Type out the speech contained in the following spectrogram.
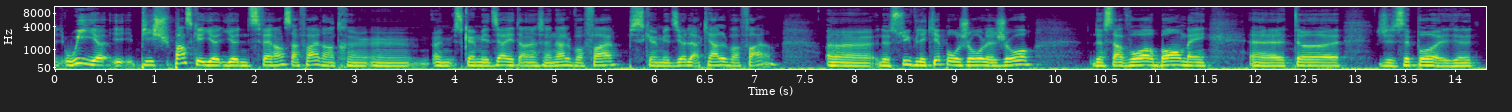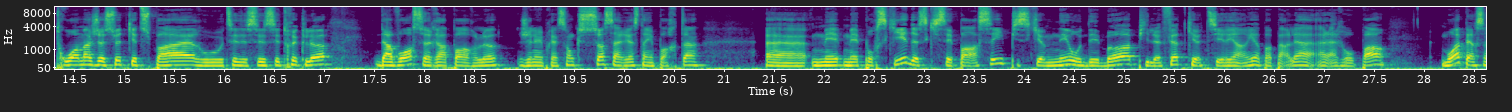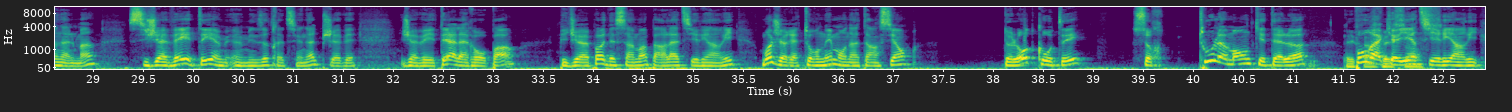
oui, puis je pense qu'il y, a- une différence à faire entre un- ce qu'un média international va faire puis ce qu'un média local va faire. Euh, de suivre l'équipe au jour le jour, de savoir, bon, ben, euh, t'as, je sais pas, trois matchs de suite que tu perds ou, ces, ces trucs-là, d'avoir ce rapport-là, j'ai l'impression que ça, ça reste important. Euh, mais, mais pour ce qui est de ce qui s'est passé, puis ce qui a mené au débat, puis le fait que Thierry Henry a pas parlé à, à l'aéroport, moi personnellement, si j'avais été un, un média traditionnel, puis j'avais j'avais été à l'aéroport, puis que j'avais pas nécessairement parlé à Thierry Henry, moi j'aurais tourné mon attention de l'autre côté sur tout le monde qui était là pour accueillir Thierry Henry.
